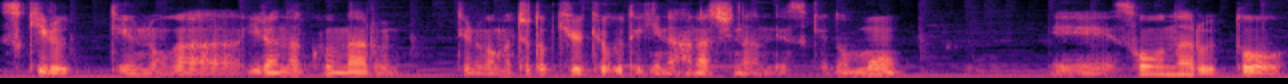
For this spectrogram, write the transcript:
スキルっていうのがいらなくなるっていうのが、まあ、ちょっと究極的な話なんですけども、えー、そうなると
